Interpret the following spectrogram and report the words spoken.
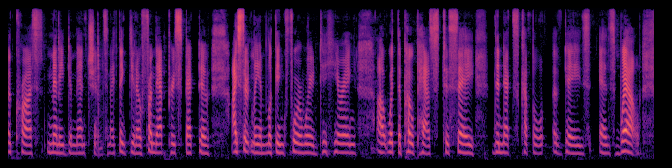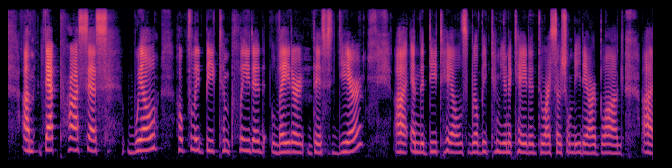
across many dimensions. And I think, you know, from that perspective, I certainly am looking forward to hearing uh, what the Pope has to say the next couple of days as well. Um, that process will hopefully be completed later this year uh, and the details will be communicated through our social media, our blog, uh,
